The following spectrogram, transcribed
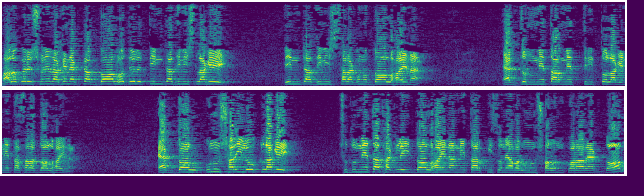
ভালো করে শুনে রাখেন, একটা দল হতে হলে তিনটা জিনিস লাগে। তিনটা জিনিস ছাড়া কোনো দল হয় না। একজন নেতার নেতৃত্ব লাগে, নেতা ছাড়া দল হয় না। এক দল অনুসারী লোক লাগে, শুধু নেতা থাকলেই দল হয় না, নেতার পিছনে আবার অনুসরণ করার এক দল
